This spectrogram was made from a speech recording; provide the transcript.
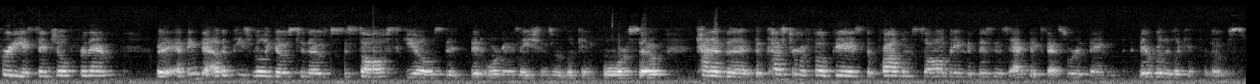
pretty essential for them. But I think the other piece really goes to those soft skills that, that organizations are looking for. So kind of the, the customer focus, the problem solving, the business ethics, that sort of thing. They're really looking for those.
